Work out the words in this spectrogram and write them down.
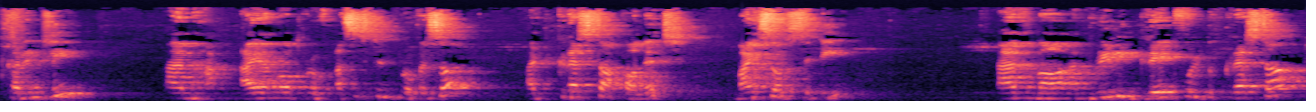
Currently, I'm, I am a assistant professor at Cresta College, Mysore City. And uh, I'm really grateful to Cresta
